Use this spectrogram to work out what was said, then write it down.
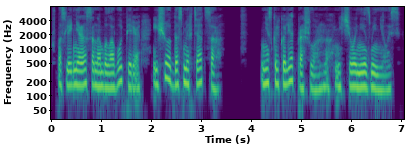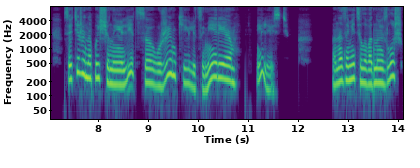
В последний раз она была в опере еще до смерти отца. Несколько лет прошло, но ничего не изменилось. Все те же напыщенные лица, ужимки, лицемерие и лесть. Она заметила в одной из лож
